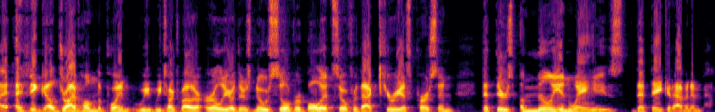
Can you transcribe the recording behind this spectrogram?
I, I think I'll drive home the point we, we talked about earlier. There's no silver bullet. So for that curious person, that there's a million ways that they could have an impact.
